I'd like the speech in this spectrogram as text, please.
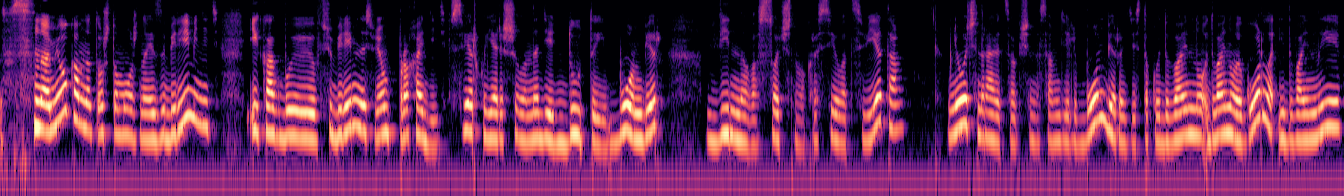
с намеком на то, что можно и забеременеть, и как бы всю беременность в нем проходить. Сверху я решила надеть дутый бомбер винного, сочного, красивого цвета. Мне очень нравится вообще на самом деле бомберы. Здесь такое двойное, двойное горло и двойные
